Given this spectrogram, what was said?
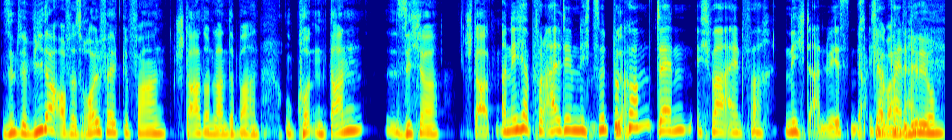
sind wir wieder auf das Rollfeld gefahren, Start- und Landebahn und konnten dann sicher starten. Und ich habe von all dem nichts mitbekommen, ja. denn ich war einfach nicht anwesend. Ja, ich war im Delirium.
